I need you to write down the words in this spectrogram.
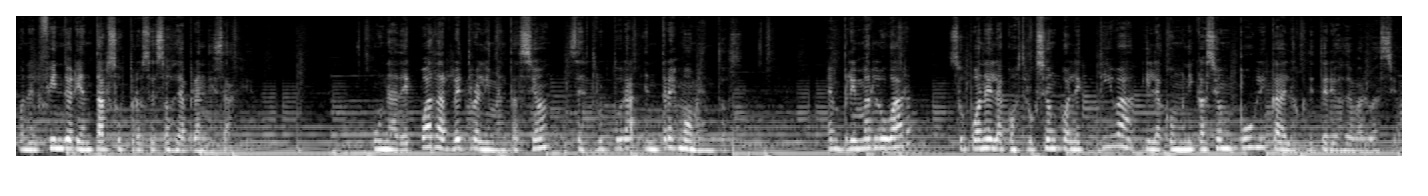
con el fin de orientar sus procesos de aprendizaje. Una adecuada retroalimentación se estructura en tres momentos. En primer lugar, supone la construcción colectiva y la comunicación pública de los criterios de evaluación.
